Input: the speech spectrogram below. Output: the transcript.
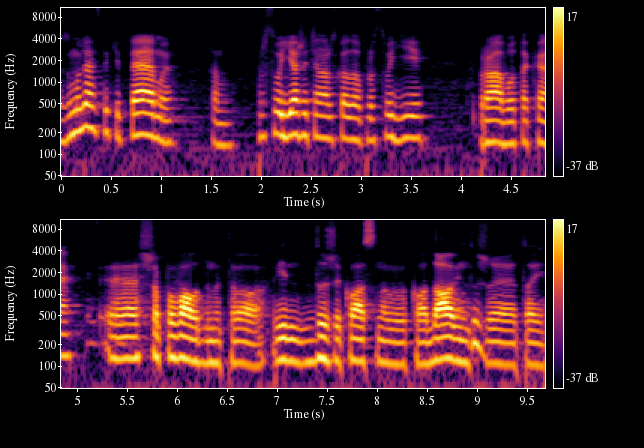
Змовлявся такі теми, там, про своє життя розказував, про свої справи, таке. Е, Шаповал Дмитро. Він дуже класно викладав, він дуже той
